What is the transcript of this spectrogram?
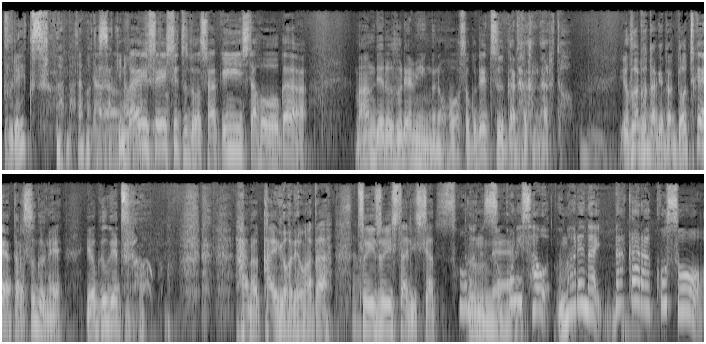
ブレイクするのはまだまだ先の話財政出動を先にした方が、マンデル・フレミングの法則で通貨高になると、うん、いうことだけど、どっちかやったらすぐね、翌月の あの会合でまた追随したりしちゃうんで。そこに差を生まれない、だからこそ、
